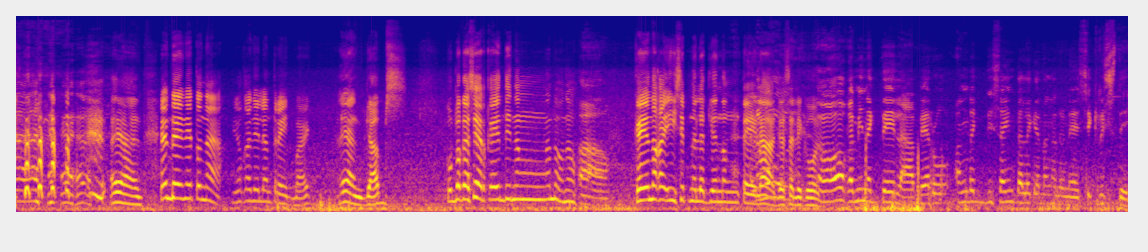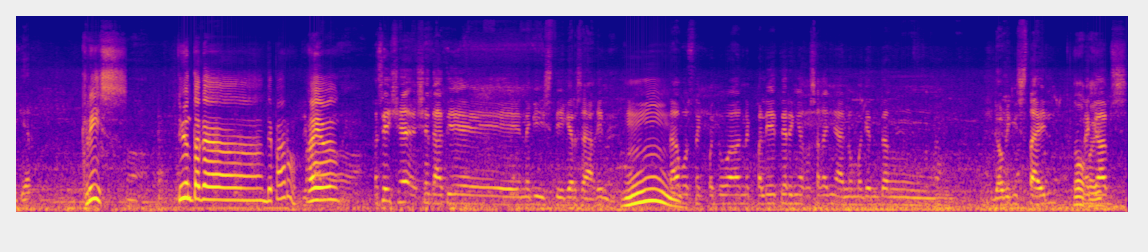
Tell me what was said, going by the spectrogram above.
Ah. Ayan. And then ito na, yung kanilang trademark. Ayan, Gabs. Kumbaga sir, kayo din ng ano, no? Ah. Kayo nakaisip na lagyan ng tela Alam mo, dyan sa likod. Oo, kami nagtela pero ang nag-design talaga ng ano na si Chris Sticker. Chris. Yung taga Deparo. Ayun. kasi siya siya dati eh, nag-i-sticker sa akin eh. Hmm. Tapos nagpagawa, nagpa-lettering ako sa kanya nung magandang gawing style na Okay. gabs.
